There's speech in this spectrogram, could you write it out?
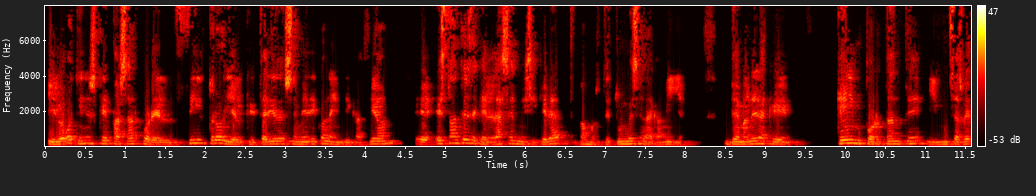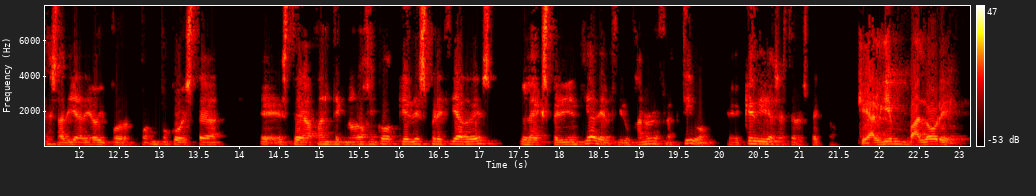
y luego tienes que pasar por el filtro y el criterio de ese médico en la indicación. Eh, esto antes de que el láser ni siquiera, vamos, te tumbes en la camilla. De manera que, qué importante, y muchas veces a día de hoy, por, un poco eh, este afán tecnológico, qué despreciado es la experiencia del cirujano refractivo. Eh, ¿Qué dirías a este respecto? Que alguien valore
